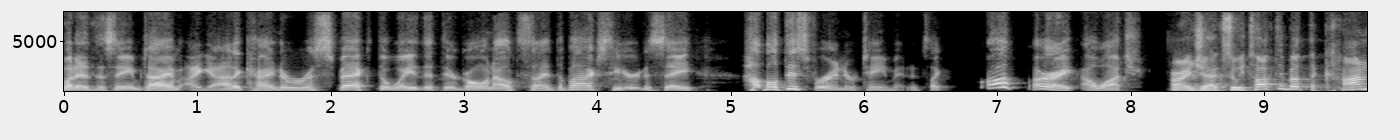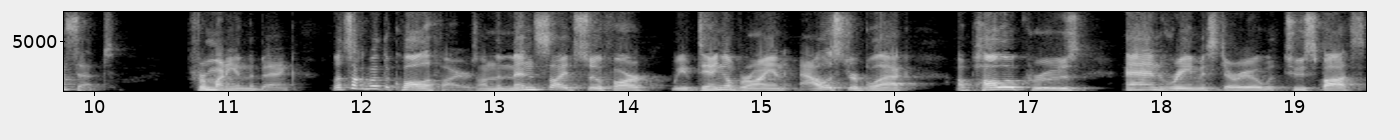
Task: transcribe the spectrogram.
but at the same time, I gotta kind of respect the way that they're going outside the box here to say, how about this for entertainment? It's like, oh, all right, I'll watch. All right, Jack. So we talked about the concept for Money in the Bank. Let's talk about the qualifiers. On the men's side so far, we have Daniel Bryan, Aleister Black, Apollo Crews, and Rey Mysterio with two spots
